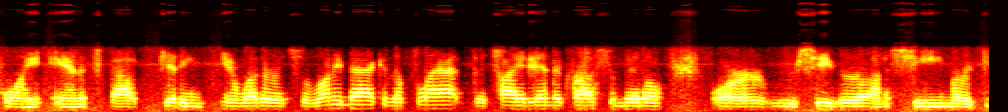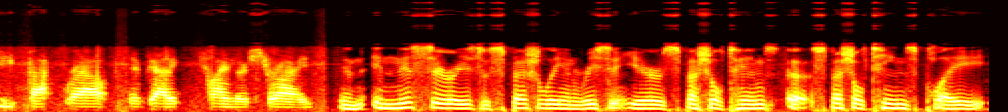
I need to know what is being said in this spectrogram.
point, and it's about getting, you know, whether it's the running back in the flat, the tight end across the middle, or receiver on a seam or a deep back route. They've got to find their stride. In in this series, especially in recent years, special teams uh, special teams play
